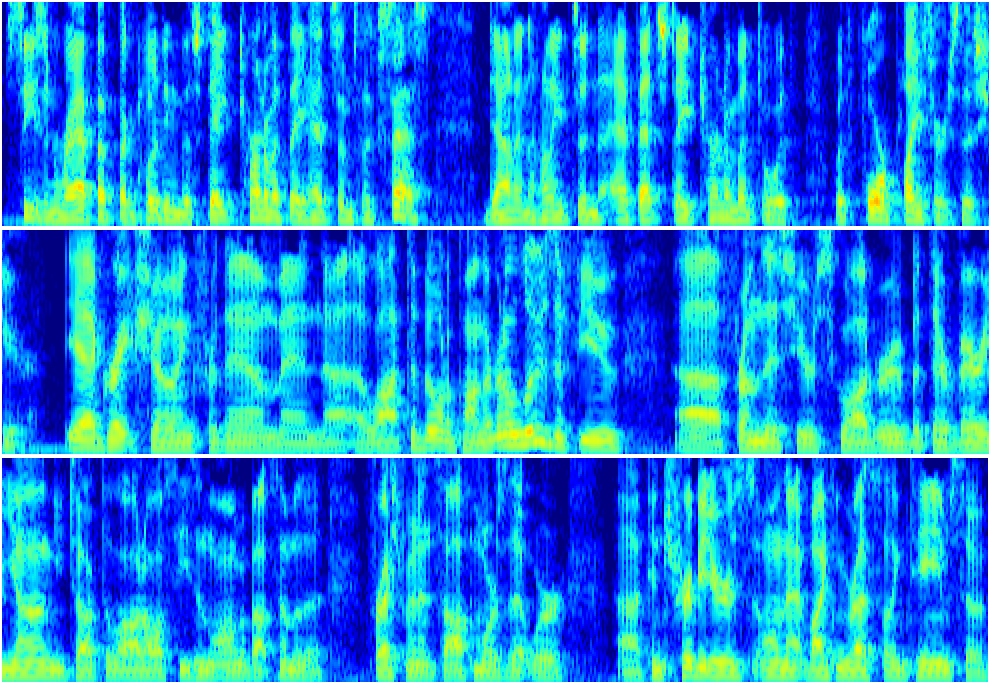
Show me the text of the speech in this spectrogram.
season wrap up, including the state tournament. They had some success down in Huntington at that state tournament with, with four placers this year. Yeah, great showing for them and uh, a lot to build upon. They're going to lose a few uh, from this year's squad, Rube, but they're very young. You talked a lot all season long about some of the freshmen and sophomores that were uh, contributors on that Viking wrestling team. So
